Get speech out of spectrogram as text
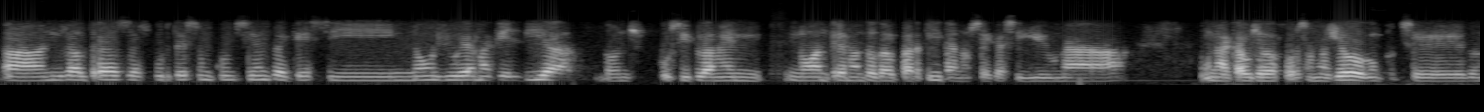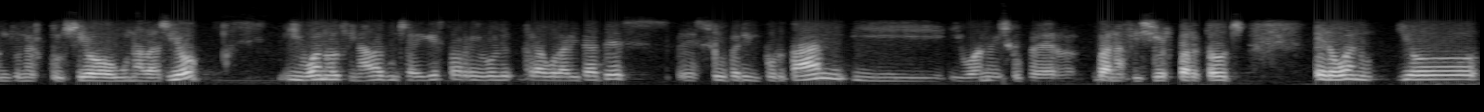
Uh, nosaltres, els porters, som conscients de que si no juguem aquell dia, doncs possiblement no entrem en tot el partit, a no ser que sigui una, una causa de força major, com pot ser doncs, una expulsió o una lesió. I bueno, al final aconseguir aquesta regu- regularitat és, és superimportant i, i, bueno, i super beneficiós per tots. Però bueno, jo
